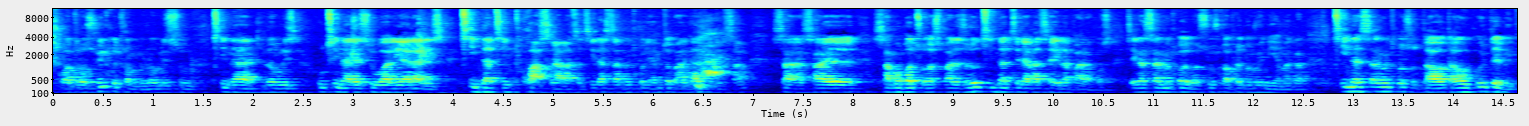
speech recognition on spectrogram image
სხვა დროს ვიტყვით რომ რომლის წინა რომლის უწინარეს უვალი არ არის წინ და წინ თქვას რაღაცა წინასწარმეტყველი ამიტომ არ გაგიცხა სამობაწოას პარაზე რომ წინ რაღაცა ელაპარაკოს. წინასწარმეტყველება სულ სხვა ფენომენია, მაგრამ წინასწარმეტყველს დააუკვირდებით,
